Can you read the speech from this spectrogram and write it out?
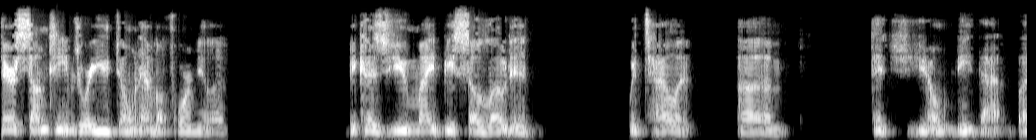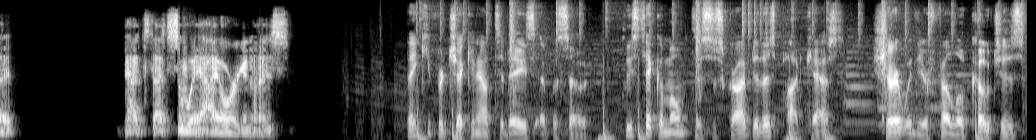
there's some teams where you don't have a formula because you might be so loaded with talent um, that you don't need that. But that's that's the way I organize. Thank you for checking out today's episode. Please take a moment to subscribe to this podcast, share it with your fellow coaches,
